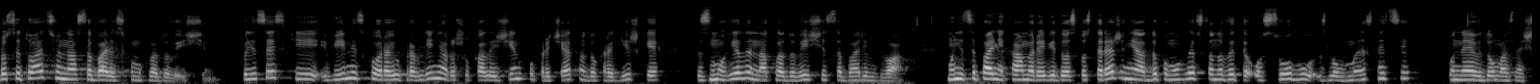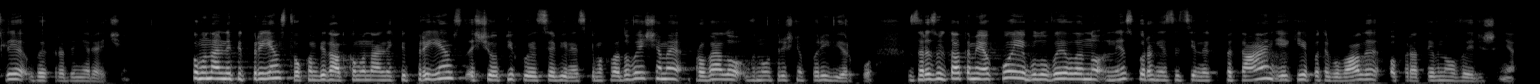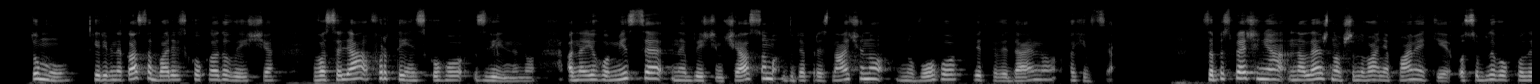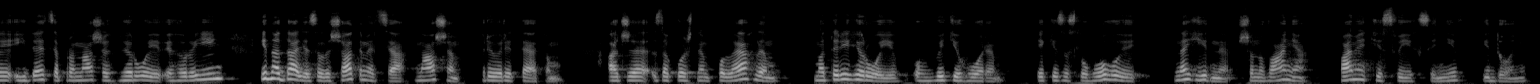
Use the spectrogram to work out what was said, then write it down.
Про ситуацію на Сабарівському кладовищі. Поліцейські Вінницького райуправління розшукали жінку, причетну до крадіжки з могили на кладовищі Сабарів 2. Муніципальні камери відеоспостереження допомогли встановити особу зловмисниці. У неї вдома знайшли викрадені речі. Комунальне підприємство, комбінат комунальних підприємств, що опікується Вінницькими кладовищами, провело внутрішню перевірку, за результатами якої було виявлено низку організаційних питань, які потребували оперативного вирішення. Тому керівника Сабарівського кладовища Василя Фортинського звільнено, а на його місце найближчим часом буде призначено нового відповідального фахівця. Забезпечення належного вшанування пам'яті, особливо коли йдеться про наших героїв і героїнь, і надалі залишатиметься нашим пріоритетом. Адже за кожним полеглим матері героїв вбиті горем, які заслуговують на гідне вшанування пам'яті своїх синів і доньок.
